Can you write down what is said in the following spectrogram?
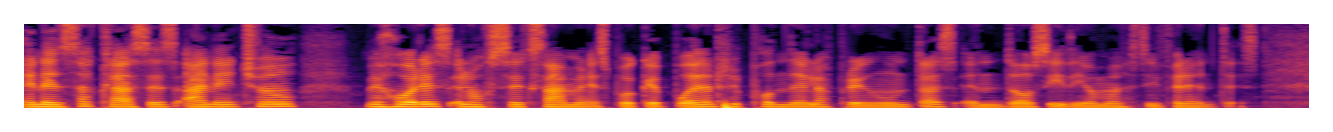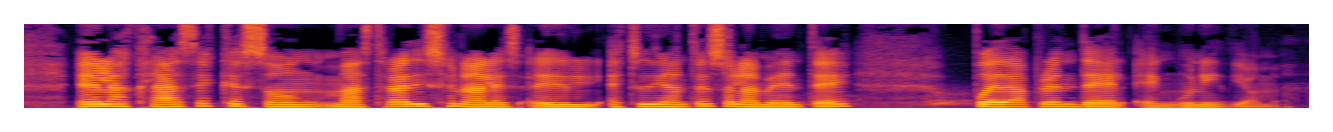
en esas clases han hecho mejores en los exámenes porque pueden responder las preguntas en dos idiomas diferentes. En las clases que son más tradicionales, el estudiante solamente puede aprender en un idioma.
